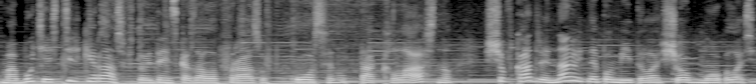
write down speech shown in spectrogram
Мабуть, я стільки раз в той день сказала фразу «вкосино так класно, що в кадрі навіть не помітила, що обмовилась.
